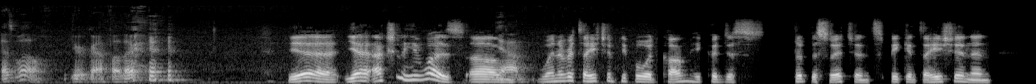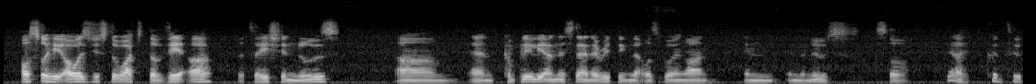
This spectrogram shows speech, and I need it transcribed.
as well. Your grandfather. Yeah, yeah, actually he was. Um, Yeah. Whenever Tahitian people would come, he could just flip the switch and speak in Tahitian. And also, he always used to watch the VA, the Tahitian news, um, and completely understand everything that was going on in, in the news. So, yeah, he could too.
